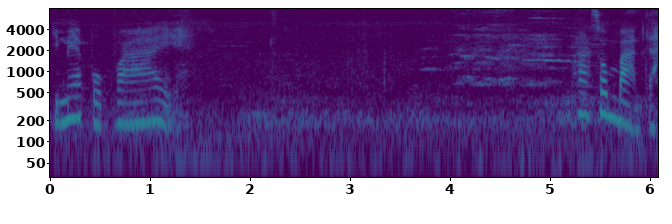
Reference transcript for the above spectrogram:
อีแม่ปลูกไว้าส้มบานจ้ะ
